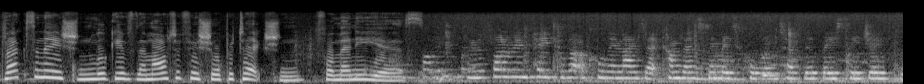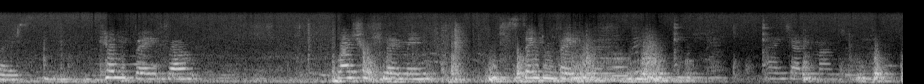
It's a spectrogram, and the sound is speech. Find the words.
Vaccination will give them artificial protection for many years. Can the following people that are called in Isaac come down to the medical room to have their BCG, please? Kelly Beaver, Rachel Fleming, Stephen Beaver, and Gary Mandel.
